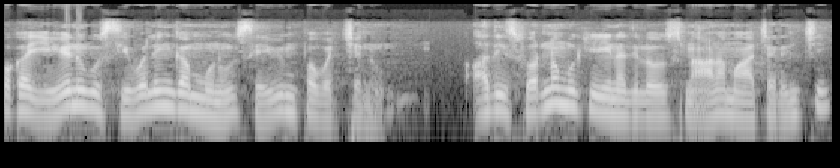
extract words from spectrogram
ఒక ఏనుగు శివలింగమును సేవింపవచ్చెను. అది స్వర్ణముఖి నదిలో స్నానమాచరించి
